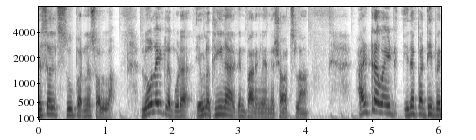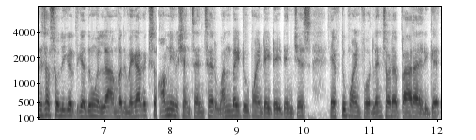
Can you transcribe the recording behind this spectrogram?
ரிசல்ட்ஸ் சூப்பர்னு சொல்லலாம். லோ லைட்டில் கூட எவ்வளோ க்ளீனாக இருக்குன்னு பாருங்களேன் இந்த ஷார்ட்ஸ்லாம் அல்ட்ரா வைட் இதை பற்றி பெருசாக சொல்லிக்கிறதுக்கு எதுவும் இல்லை. ஐம்பது megapixel OmniVision sensor one by two point eight eight inches F two point four லென்ஸோட பேராக இருக்குது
